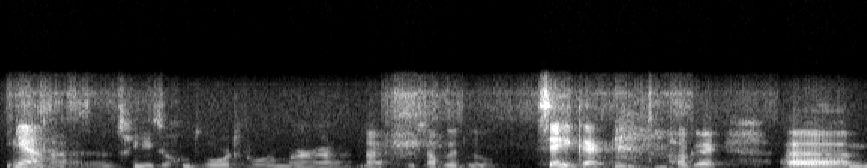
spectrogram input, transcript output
Ja. Nou, misschien niet een goed woord ervoor, maar uh, nou ja, je snapt wat ik bedoel. Zeker. Oké. Okay. Um, ehm,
